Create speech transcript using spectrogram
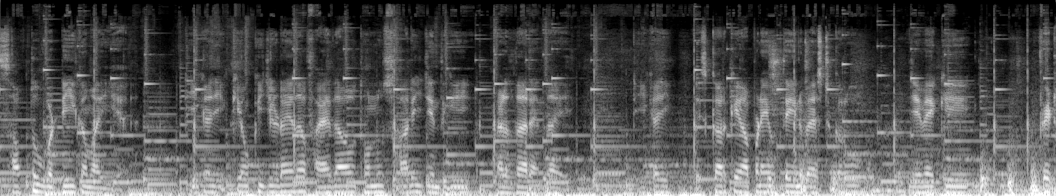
ਸਭ ਤੋਂ ਵੱਡੀ ਕਮਾਈ ਹੈ। ਠੀਕ ਹੈ ਜੀ? ਕਿਉਂਕਿ ਜਿਹੜਾ ਇਹਦਾ ਫਾਇਦਾ, ਉਹ ਤੁਹਾਨੂੰ ਸਾਰੀ ਜ਼ਿੰਦਗੀ ਮਿਲਦਾ ਰਹਿੰਦਾ ਹੈ। ਠੀਕ ਹੈ ਜੀ? ਇਸ ਕਰਕੇ ਆਪਣੇ ਉੱਤੇ ਇਨਵੈਸਟ ਕਰੋ। ਜਿਵੇਂ ਕਿ ਫਿਟ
